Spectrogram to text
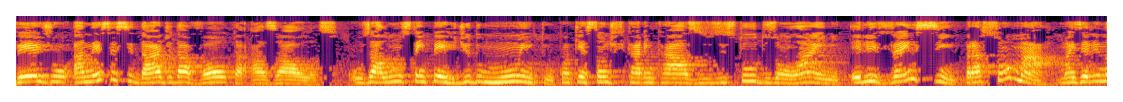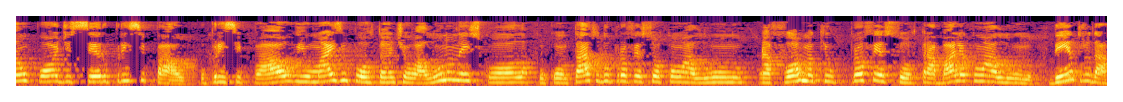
vejo a necessidade da volta às aulas. Os alunos têm perdido muito com a questão de ficar em casa, os estudos online. Ele vem sim para somar, mas ele não pode ser o principal. O principal e o mais importante é o aluno na escola, o contato do professor com o aluno, a forma que o professor trabalha com o aluno dentro da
